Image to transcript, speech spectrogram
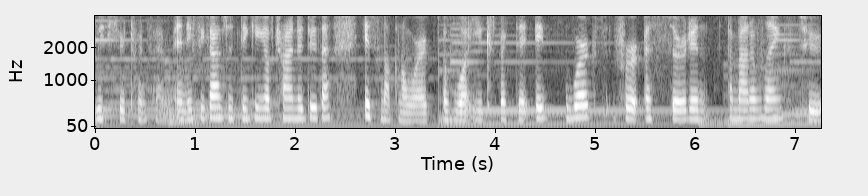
with your twin flame. And if you guys are thinking of trying to do that, it's not gonna work of what you expected. It works for a certain amount of length to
